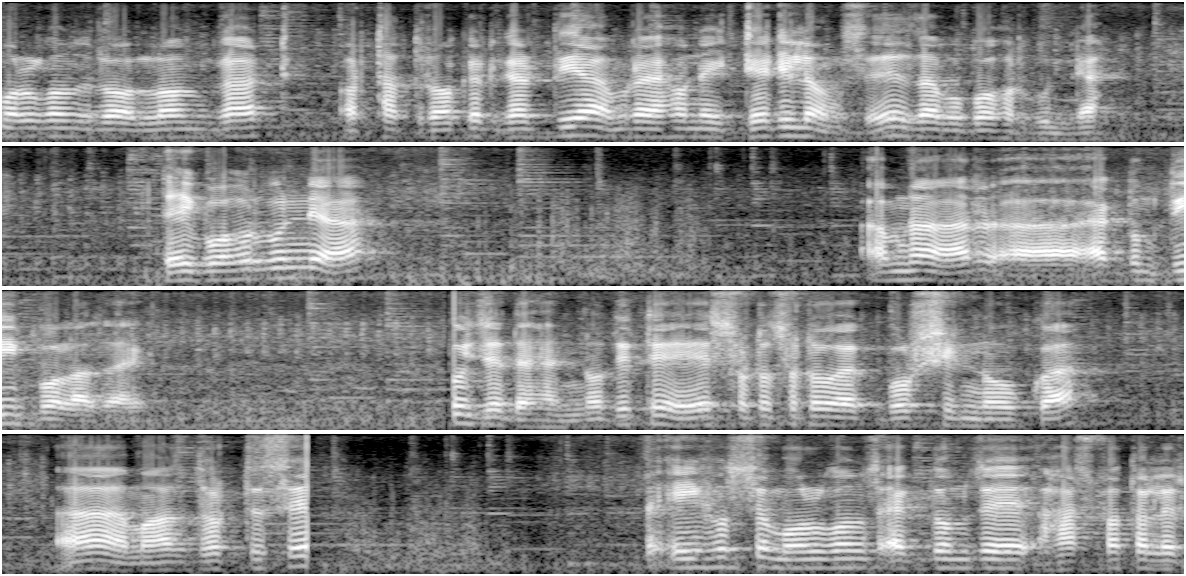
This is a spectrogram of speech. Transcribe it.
মোরগঞ্জ লঞ্চঘাট অর্থাৎ রকেট ঘাট দিয়ে আমরা এখন এই টেডি লঞ্চে যাব বহরগুন্যা এই বহরগুন্যা আপনার একদম দ্বীপ বলা যায়। ওই যে দেখেন নদীতে ছোট ছোট এক বর্ষির নৌকা মাছ ধরতেছে। এই হচ্ছে মোলগঞ্জ একদম যে হাসপাতালের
